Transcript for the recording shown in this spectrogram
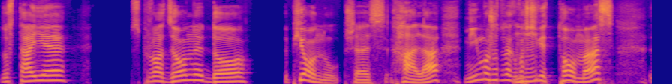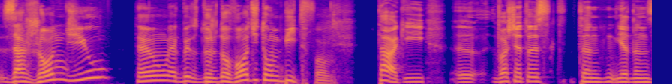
zostaje sprowadzony do pionu przez Hala, mimo że to tak Mhm. właściwie Tomas zarządził tę, jakby do- dowodzi tą bitwą. Tak, i y, właśnie to jest ten jeden z,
